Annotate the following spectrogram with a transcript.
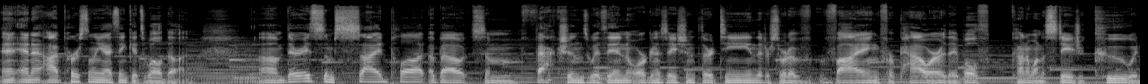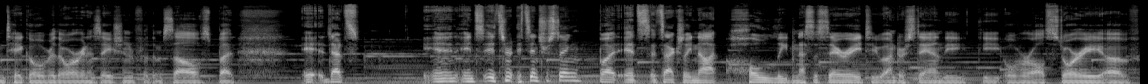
And, and I personally, I think it's well done. Um, there is some side plot about some factions within Organization 13 that are sort of vying for power. They both kind of want to stage a coup and take over the organization for themselves, but it, that's it's it's it's interesting, but it's it's actually not wholly necessary to understand the the overall story of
